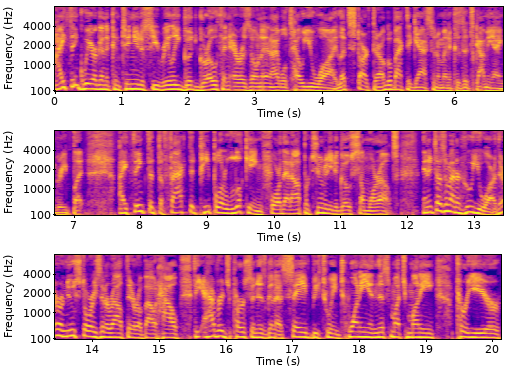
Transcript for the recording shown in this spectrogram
I think we are going to continue to see really good growth in Arizona, and I will tell you why. Let's start there. I'll go back to gas in a minute because it's got me angry. But I think that the fact that people are looking for that opportunity to go somewhere else, and it doesn't matter who you are. There are news stories that are out there about how the average person is going to save between 20 and this much money per year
